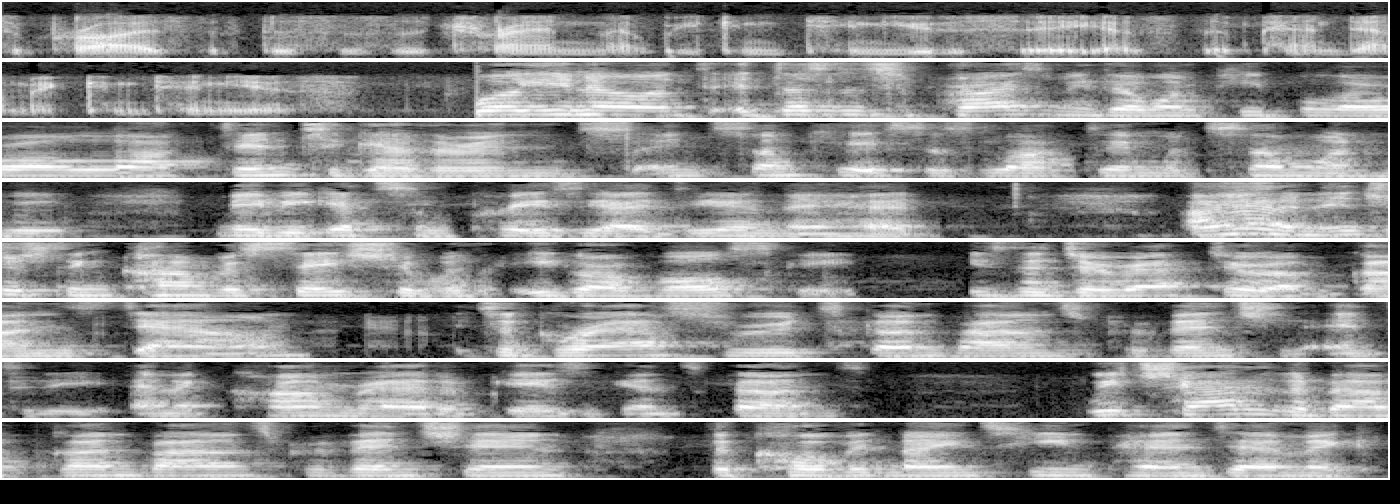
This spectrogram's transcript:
surprised if this is a trend that we continue to see as the pandemic continues. Well, you know, it, it, doesn't surprise me though when people are all locked in together, and in some cases locked in with someone who maybe gets some crazy idea in their head. I had an interesting conversation with Igor Volsky. He's the director of Guns Down. It's a grassroots gun violence prevention entity and a comrade of Gays Against Guns. We chatted about gun violence prevention, the COVID 19 pandemic,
